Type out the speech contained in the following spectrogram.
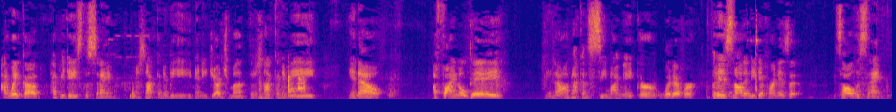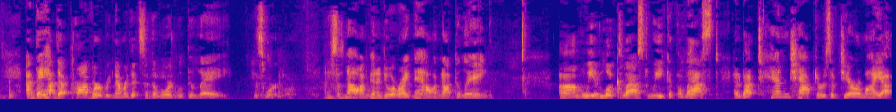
I wake up, every day's the same. There's not going to be any judgment. There's not going to be, you know, a final day. You know, I'm not going to see my maker, whatever. But it's not any different, is it? It's all the same. And they had that proverb, remember, that said the Lord will delay his word. And he says, No, I'm going to do it right now. I'm not delaying. Um, we had looked last week at the last, at about 10 chapters of Jeremiah.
